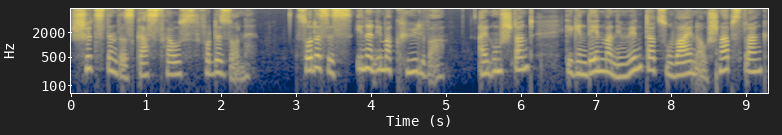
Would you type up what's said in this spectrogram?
schützten das Gasthaus vor der Sonne, so dass es innen immer kühl war, ein Umstand, gegen den man im Winter zum Wein auch Schnaps trank,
